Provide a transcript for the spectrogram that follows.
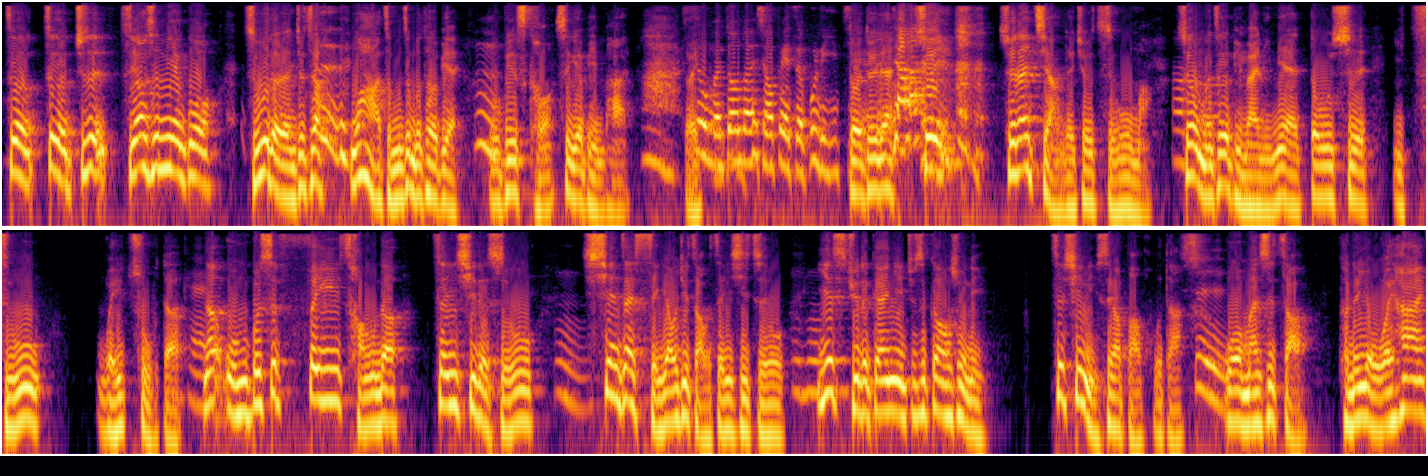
这个这个就是只要是念过植物的人就知道，哇，怎么这么特别？Rubisco 是一个品牌。啊，是我们终端消费者不理解。对对对，所以所以它讲的就是植物嘛，所以我们这个品牌里面都是以植物为主的。那我们不是非常的珍惜的食物，嗯，现在谁要去找珍惜植物？ESG 的概念就是告诉你，这些你是要保护的，是我们是找可能有危害，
